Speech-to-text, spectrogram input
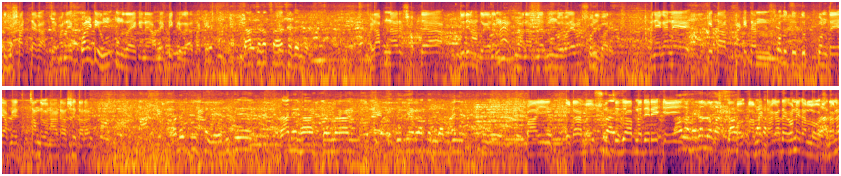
দুশো ষাট টাকা আছে মানে কোয়ালিটি অনুযায়ী এখানে আপনি বিক্রি করে থাকে যার যেটা চায় সেটা নেবে এটা আপনার সপ্তাহে দুই দিন হাট লাগে না মানে আপনার মঙ্গলবারে এবং শনিবারে। মানে এখানে কিতাব পাকিস্তান কত দূর দূর পর্যন্ত আপনি চান্দাগান হাটে আসে তারা? অনেক দূর থেকে এদিকে রানীরহাট বেঙ্গাল এদিকে রতনগান্ধী প্রায় এটা আমি শুনছি যে আপনাদের এই আপনার ঢাকা থেকে অনেক লোক আছে। না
